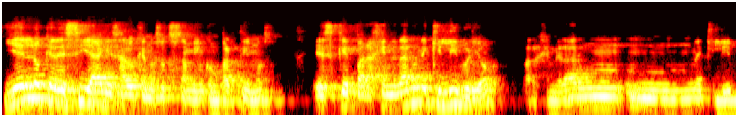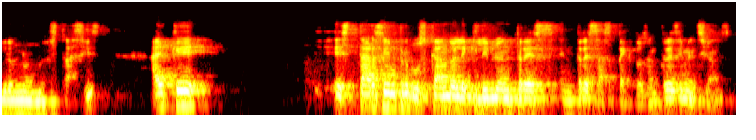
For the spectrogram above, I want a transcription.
Y él lo que decía, y es algo que nosotros también compartimos, es que para generar un equilibrio, para generar un, un equilibrio, una homeostasis, hay que estar siempre buscando el equilibrio en tres, en tres aspectos, en tres dimensiones.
